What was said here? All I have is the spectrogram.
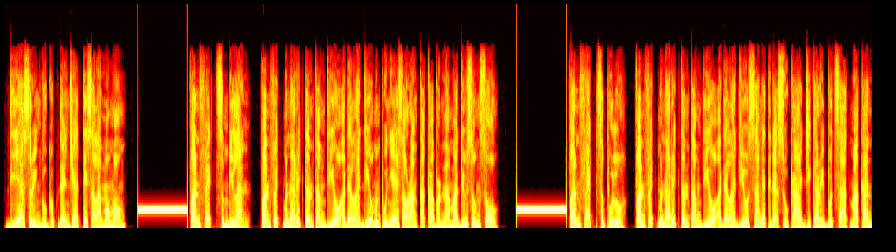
dia sering gugup dan jati salah ngomong. Fun fact 9. Fun fact menarik tentang Dio adalah Dio mempunyai seorang kakak bernama Du Sung So. Fun fact 10. Fun fact menarik tentang Dio adalah Dio sangat tidak suka jika ribut saat makan.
